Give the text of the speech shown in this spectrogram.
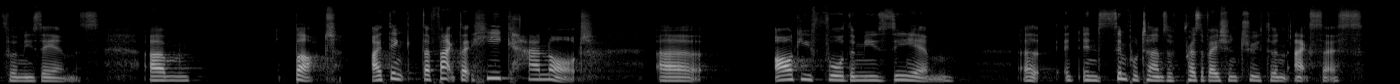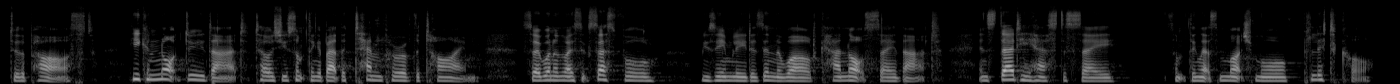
for museums. Um, but I think the fact that he cannot uh, argue for the museum uh, in simple terms of preservation, truth, and access to the past, he cannot do that, tells you something about the temper of the time. So one of the most successful museum leaders in the world cannot say that. Instead, he has to say something that's much more political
